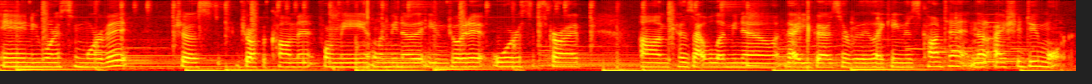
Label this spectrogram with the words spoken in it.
and you want to see more of it, just drop a comment for me, let me know that you enjoyed it, or subscribe um, because that will let me know that you guys are really liking this content and that I should do more.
